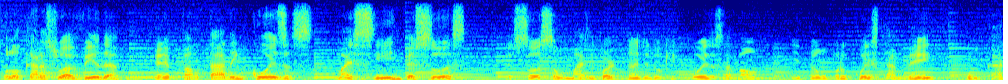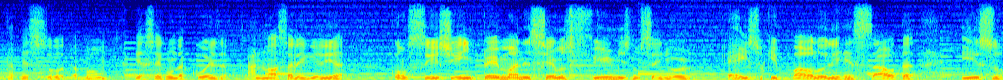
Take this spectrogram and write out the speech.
colocar a sua vida é, pautada em coisas, mas sim em pessoas. Pessoas são mais importantes do que coisas, tá bom? Então procure estar bem com cada pessoa, tá bom? E a segunda coisa, a nossa alegria consiste em permanecermos firmes no Senhor. É isso que Paulo ele ressalta. Isso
